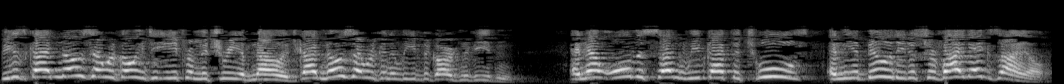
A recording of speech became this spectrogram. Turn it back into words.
Because God knows that we're going to eat from the tree of knowledge. God knows that we're going to leave the Garden of Eden. And now all of a sudden we've got the tools and the ability to survive exile.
